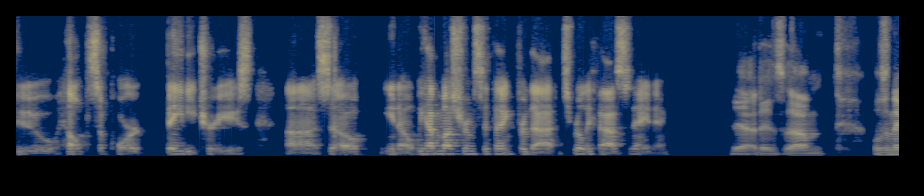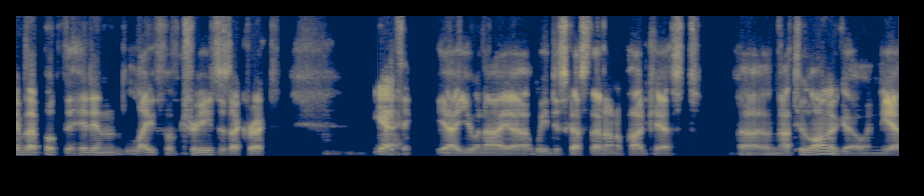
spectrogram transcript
to help support baby trees. Uh, so, you know, we have mushrooms to thank for that. It's really fascinating. Yeah, it is. Um, what was the name of that book? The Hidden Life of Trees. Is that correct? Yeah. I think, yeah, you and I, uh, we discussed that on a podcast uh, not too long ago. And yeah,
